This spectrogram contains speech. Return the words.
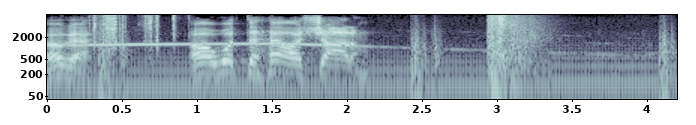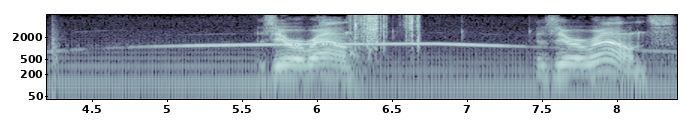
Okay. Oh, what the hell? I shot him. Zero rounds. Zero rounds.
